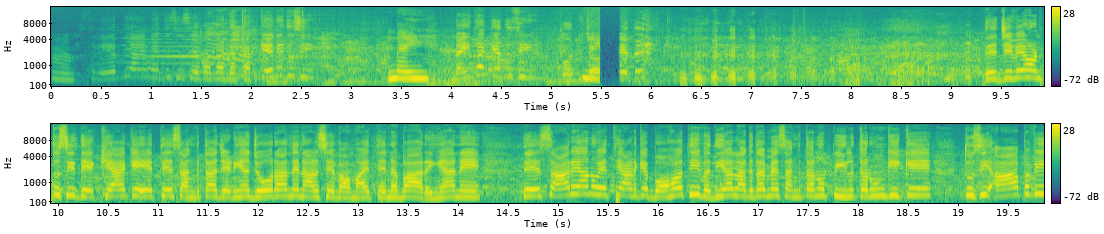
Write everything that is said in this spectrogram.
ਸਵੇਰ ਦੇ ਆਏ ਹੋਏ ਤੁਸੀਂ ਸੇਵਾ ਕਰਦੇ ਥੱਕੇ ਨਹੀਂ ਤੁਸੀਂ? ਨਹੀਂ। ਨਹੀਂ ਥੱਕੇ ਤੁਸੀਂ? ਗੁੱਡ ਜੌਬ ਤੇ। ਤੇ ਜਿਵੇਂ ਹੁਣ ਤੁਸੀਂ ਦੇਖਿਆ ਕਿ ਇੱਥੇ ਸੰਗਤਾਂ ਜਿਹੜੀਆਂ ਜੋਰਾਂ ਦੇ ਨਾਲ ਸੇਵਾਵਾਂ ਇੱਥੇ ਨਿਭਾ ਰਹੀਆਂ ਨੇ ਤੇ ਸਾਰਿਆਂ ਨੂੰ ਇੱਥੇ ਆਣ ਕੇ ਬਹੁਤ ਹੀ ਵਧੀਆ ਲੱਗਦਾ। ਮੈਂ ਸੰਗਤਾਂ ਨੂੰ ਅਪੀਲ ਕਰੂੰਗੀ ਕਿ ਤੁਸੀਂ ਆਪ ਵੀ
